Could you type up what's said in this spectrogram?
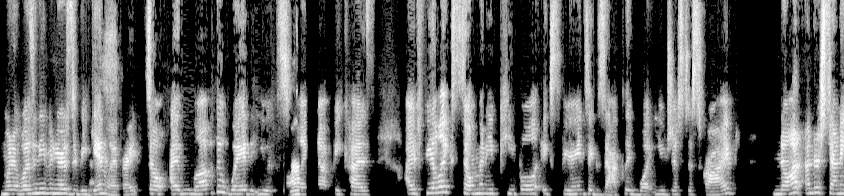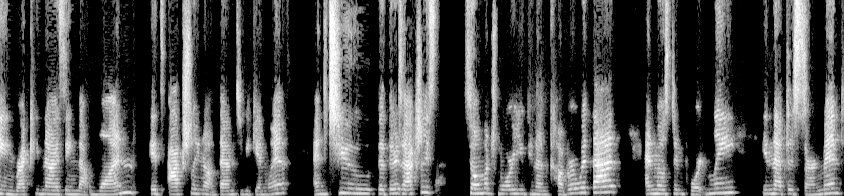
when it wasn't even yours to begin yes. with, right? So I love the way that you explain that because I feel like so many people experience exactly what you just described, not understanding and recognizing that one, it's actually not them to begin with and two that there's actually so much more you can uncover with that and most importantly in that discernment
